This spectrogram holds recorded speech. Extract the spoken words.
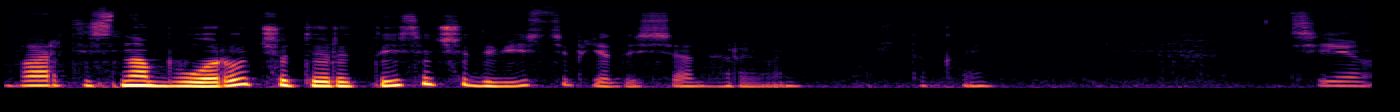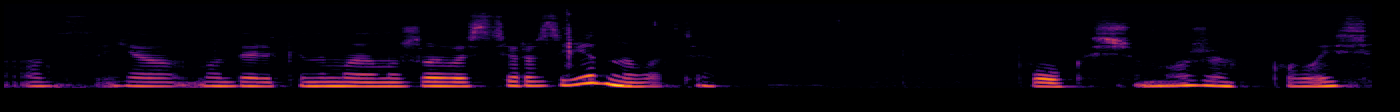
Вартість набору 4250 гривень. Ось такий. Ці от я модельки не маю можливості роз'єднувати. Поки що, може, колись.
